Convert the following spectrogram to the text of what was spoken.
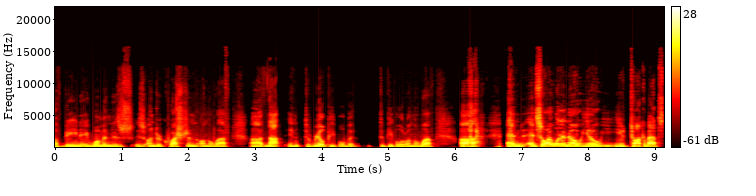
of being a woman is is under question on the left, uh, not in, to real people, but to people who are on the left. Uh, and and so I want to know. You know, you talk about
